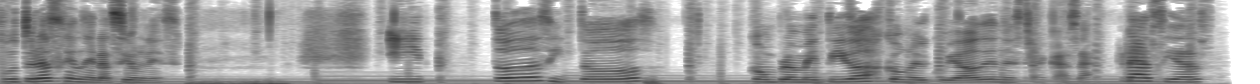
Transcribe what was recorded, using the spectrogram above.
futuras generaciones. Y todas y todos comprometidos con el cuidado de nuestra casa. Gracias.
